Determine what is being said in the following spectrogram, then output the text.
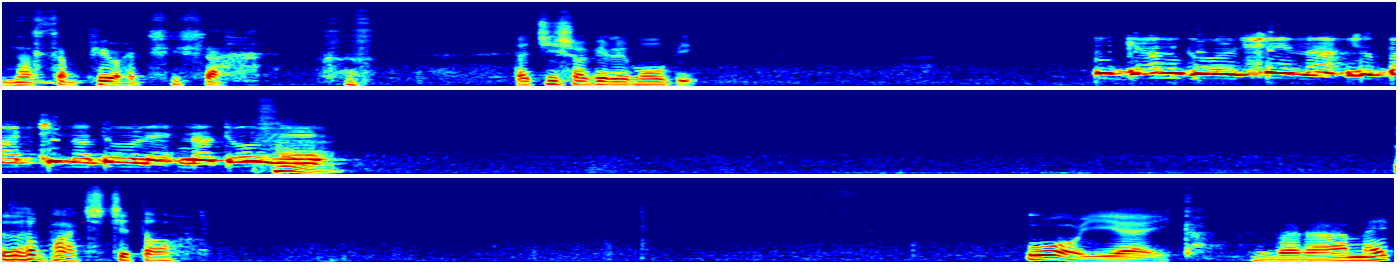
Nastąpiła cisza. Ta cisza wiele mówi. Gang Olszena, zobaczcie na dole, na dole. Hmm. Zobaczcie to. Ojejka. Baranek.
